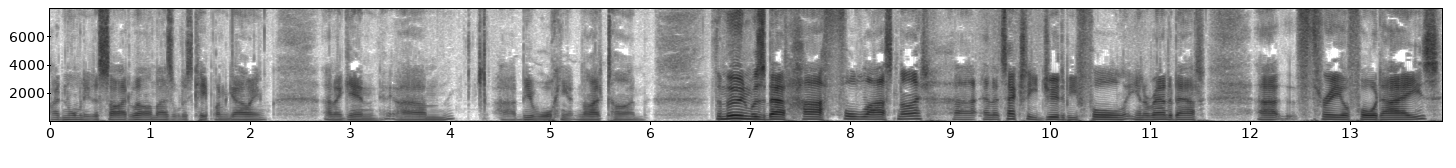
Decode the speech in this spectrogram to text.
I'd normally decide, well, I might as well just keep on going. And again, um, uh, be walking at night time. The moon was about half full last night, uh, and it's actually due to be full in around about uh, three or four days.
